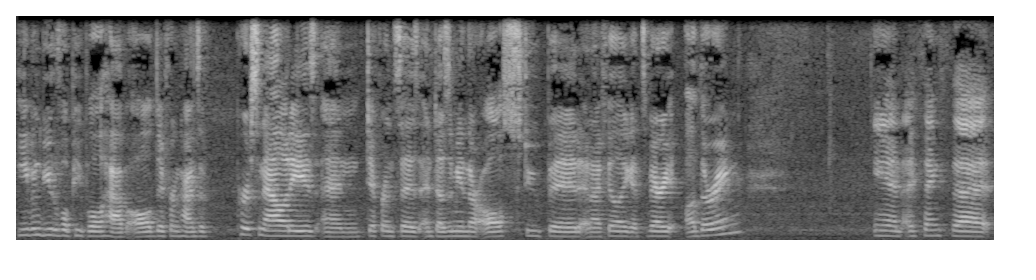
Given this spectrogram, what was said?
Even beautiful people have all different kinds of personalities and differences and doesn't mean they're all stupid and I feel like it's very othering. And I think that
